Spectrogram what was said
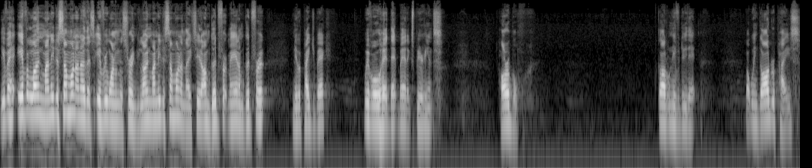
You ever, ever loan money to someone? I know that's everyone in this room. You loan money to someone and they said, I'm good for it, man, I'm good for it. Never paid you back. We've all had that bad experience. Horrible. God will never do that. But when God repays,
